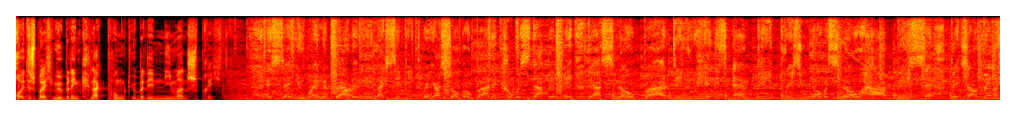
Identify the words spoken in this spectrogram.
Heute sprechen wir über den Knackpunkt, über den niemand spricht. And say you ain't about it. Me like CP3, I so robotic. Who is stopping me? That's nobody. You hear these MP3s, you know it's no hobby. Say, bitch, I really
